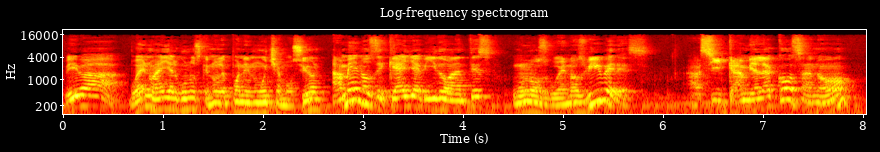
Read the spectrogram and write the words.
¡Viva! Bueno, hay algunos que no le ponen mucha emoción, a menos de que haya habido antes unos buenos víveres. Así cambia la cosa, ¿no?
